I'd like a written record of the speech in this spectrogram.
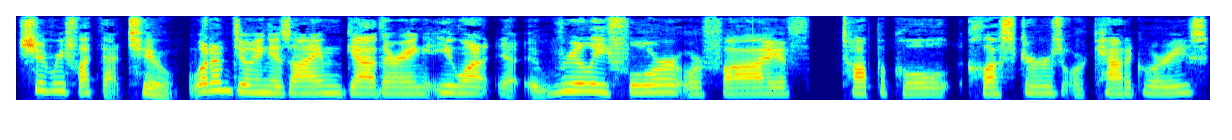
should reflect that too. What I'm doing is I'm gathering, you want uh, really four or five topical clusters or categories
